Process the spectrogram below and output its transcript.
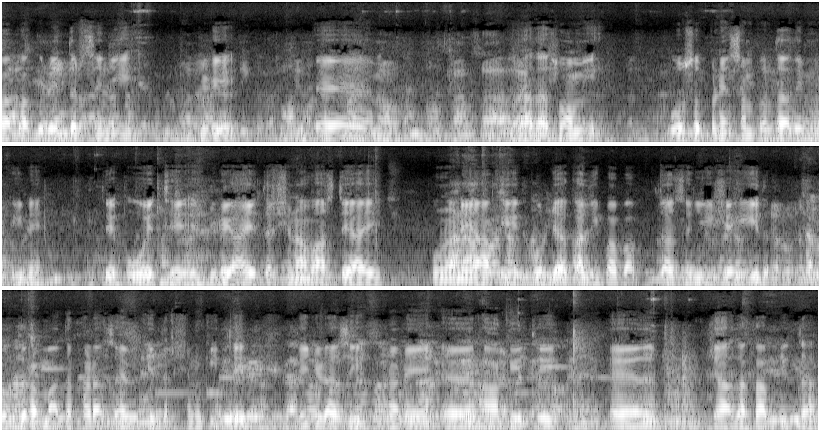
ਬਾਬਾ ਗੁਰਿੰਦਰ ਸਿੰਘ ਜੀ ਜਿਹੜੇ ਰਾਧਾ ਸੁਆਮੀ ਉਸ ਆਪਣੇ ਸੰਪਰਦਾ ਦੇ ਮੁਖੀ ਨੇ ਤੇ ਉਹ ਇੱਥੇ ਜਿਹੜੇ ਆਏ ਦਰਸ਼ਨਾਂ ਵਾਸਤੇ ਆਏ। ਉਹਨਾਂ ਨੇ ਆ ਕੇ ਬੁਰਜ ਕਾਲੀ ਬਾਬਾ ਫੂਲਾ ਸਿੰਘ ਜੀ ਸ਼ਹੀਦ ਗੁਰਦੁਆਰਾ ਮੰਦ ਅਖਾੜਾ ਸਾਹਿਬ ਵਿਖੇ ਦਰਸ਼ਨ ਕੀਤੇ ਤੇ ਜਿਹੜਾ ਸੀ ਉਹਨਾਂ ਨੇ ਆ ਕੇ ਇੱਥੇ ਅ, ਚਾਹ ਦਾ ਕੱਪ ਪੀਤਾ।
